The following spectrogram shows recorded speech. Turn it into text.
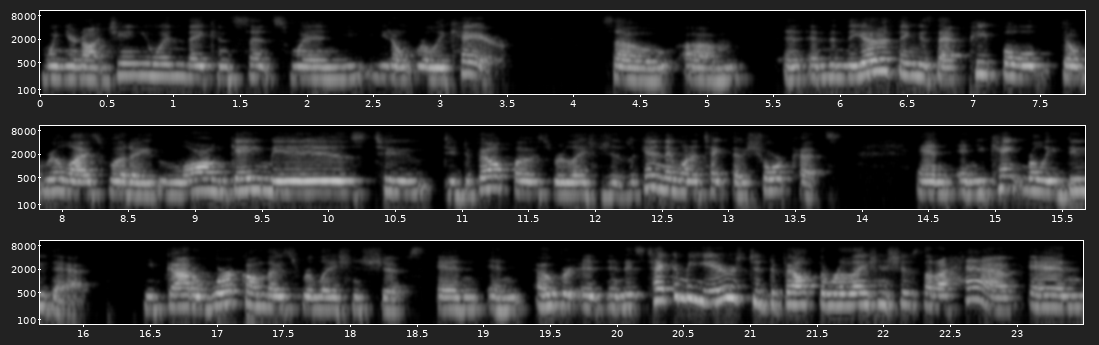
when you're not genuine. They can sense when you, you don't really care. So, um, and, and then the other thing is that people don't realize what a long game is to to develop those relationships. Again, they want to take those shortcuts, and and you can't really do that. You've got to work on those relationships, and and over and, and it's taken me years to develop the relationships that I have, and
